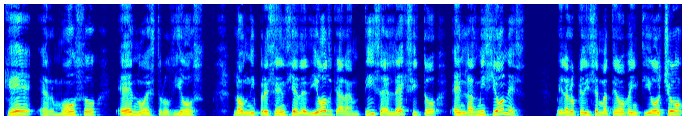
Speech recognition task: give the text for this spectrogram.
Qué hermoso es nuestro Dios. La omnipresencia de Dios garantiza el éxito en las misiones. Mira lo que dice Mateo 28,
